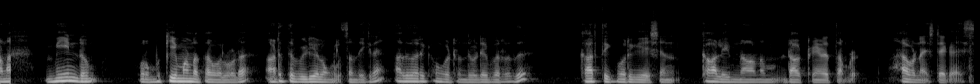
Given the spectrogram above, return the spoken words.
ஆனால் மீண்டும் ஒரு முக்கியமான தகவலோட அடுத்த வீடியோவில் உங்களை சந்திக்கிறேன். அது வரைக்கும் உங்கள்கிட்ட இருந்து விடைபெறுறது கார்த்திக் முருகேஷன் காலிம் நானும் doctor Tamil have a nice day guys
